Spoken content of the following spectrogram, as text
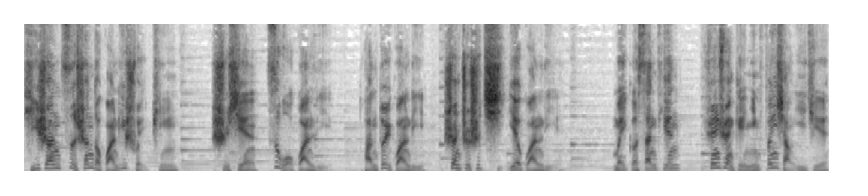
提升自身的管理水平，实现自我管理、团队管理，甚至是企业管理。每隔三天，轩轩给您分享一节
